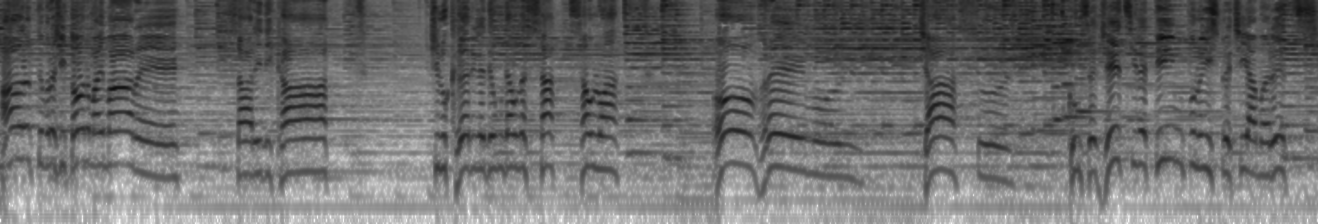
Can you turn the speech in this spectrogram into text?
alt vrăjitor mai mare s-a ridicat și lucrările de unde au lăsat s-au luat. O vremuri, ceasuri, cum săgețile timpului spre cei amărâți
